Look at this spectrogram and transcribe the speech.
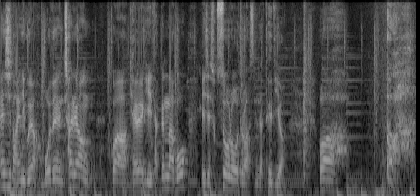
한시 반이고요. 모든 촬영과 계획이 다 끝나고 이제 숙소로 들어왔습니다. 드디어. 와. 아.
